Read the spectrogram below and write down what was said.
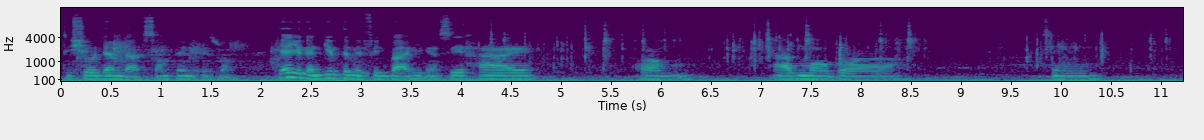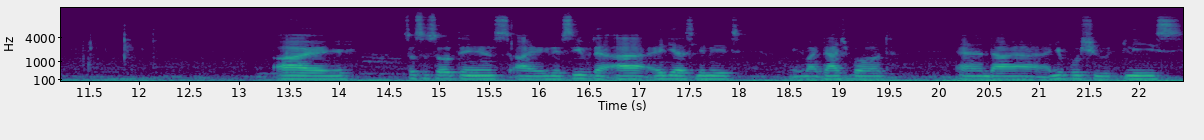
To show them that something is wrong here you can give them a feedback. You can say hi um, AdMob uh, team. I so so so things. I received the uh, ADS limit in my dashboard and uh, you should please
